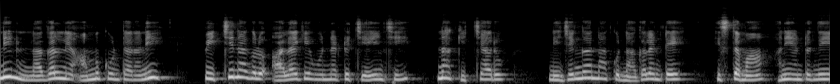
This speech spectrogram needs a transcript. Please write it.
నేను నగల్ని అమ్ముకుంటానని పిచ్చి నగలు అలాగే ఉన్నట్టు చేయించి నాకిచ్చారు. నిజంగా నాకు నగలంటే ఇష్టమా అని అంటుంది.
